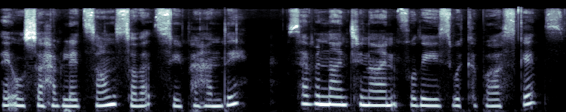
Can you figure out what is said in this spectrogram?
They also have lids on, so that's super handy. $7.99 for these wicker baskets.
